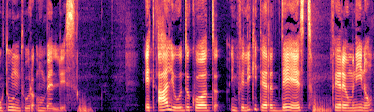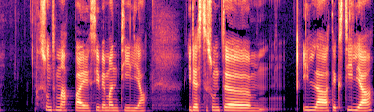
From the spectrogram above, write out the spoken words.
utuntur umbellis. Et aliud quod infeliciter deest fere omnino sunt mappae sive mantilia id est sunt uh, illa textilia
